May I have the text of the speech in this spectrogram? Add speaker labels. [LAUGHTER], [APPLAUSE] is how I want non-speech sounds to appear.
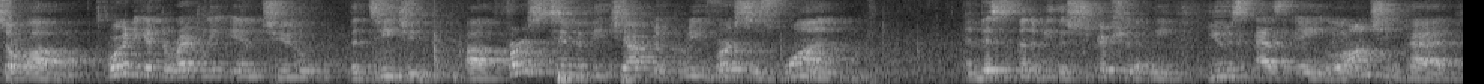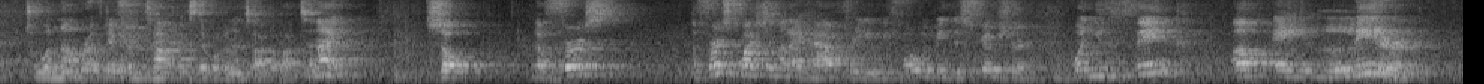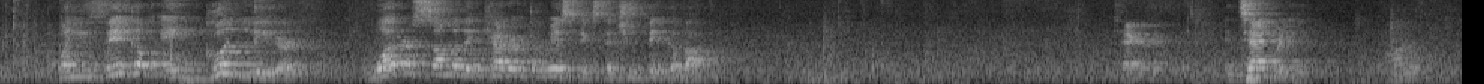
Speaker 1: So um, we're going to get directly into the teaching. Uh, 1 Timothy chapter 3 verses 1 and this is going to be the scripture that we use as a launching pad to a number of different topics that we're going to talk about tonight. So the first the first question that I have for you before we read the scripture, when you think of a leader, when you think of a good leader, what are some of the characteristics that you think about?
Speaker 2: Integrity.
Speaker 1: Integrity,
